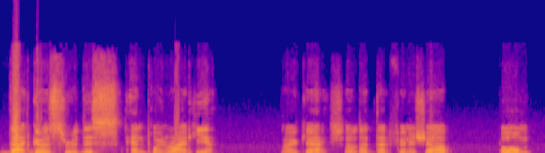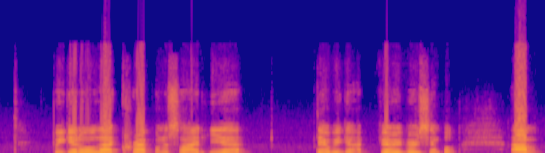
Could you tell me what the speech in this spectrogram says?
that goes through this endpoint right here. Okay, so let that finish up. Boom. We get all that crap on the side here. There we go. Very, very simple. Um,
